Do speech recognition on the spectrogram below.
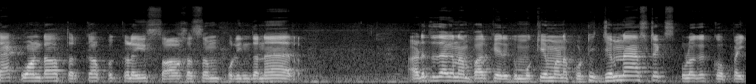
டேக்வாண்டா தற்காப்பு கலை சாகசம் புரிந்தனர். அடுத்ததாக நாம் பார்க்க இருக்கும் முக்கியமான போட்டி ஜிம்னாஸ்டிக்ஸ் உலகக்கோப்பை.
